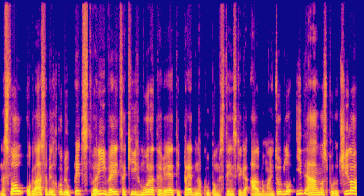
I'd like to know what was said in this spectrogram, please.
Naslov oglasa bi lahko bil pet stvari, vejca, ki jih morate vedeti pred nakupom stenskega albuma. In to je bilo idealno sporočilo,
